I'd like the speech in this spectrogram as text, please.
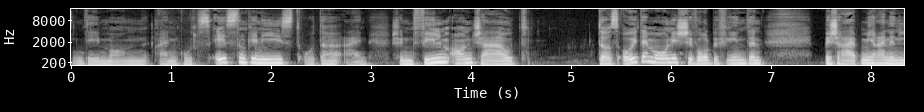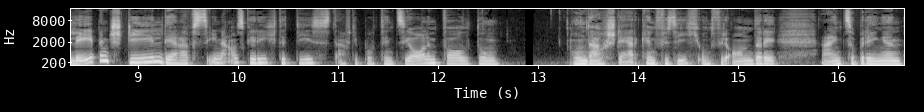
indem man ein gutes Essen genießt oder einen schönen Film anschaut. Das eudämonische Wohlbefinden beschreibt mir einen Lebensstil, der auf Sinn ausgerichtet ist, auf die Potenzialentfaltung und auch Stärken für sich und für andere einzubringen.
